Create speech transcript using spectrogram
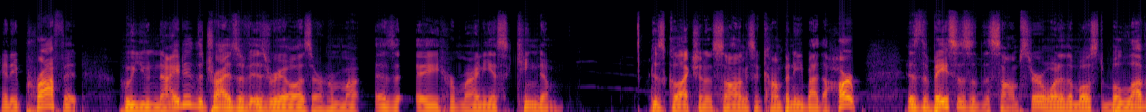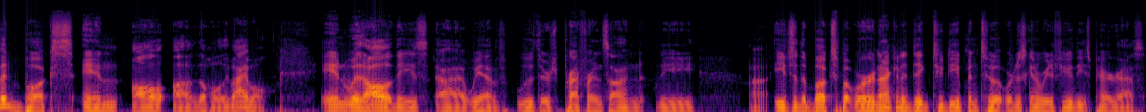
and a prophet who united the tribes of Israel as a, as a harmonious kingdom. His collection of songs, accompanied by the harp is the basis of the Psalmster, one of the most beloved books in all of the Holy Bible. And with all of these, uh, we have Luther's preference on the uh, each of the books, but we're not going to dig too deep into it. We're just going to read a few of these paragraphs.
